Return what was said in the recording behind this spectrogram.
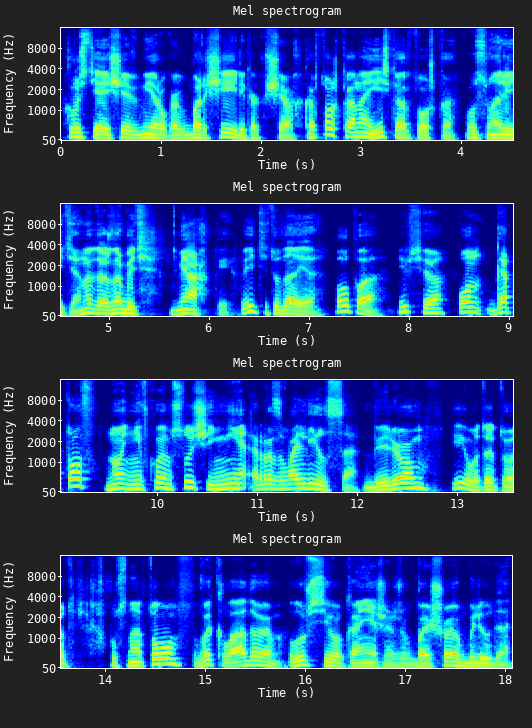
хрустящая в меру, как в борще или как в щах. Картошка, она и есть картошка. Вот смотрите, она должна быть мягкой. Видите, туда я, опа, и все. Он готов, но ни в коем случае не развалился. Берем и вот эту вот вкусноту выкладываем. Лучше всего, конечно же, в большое блюдо.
